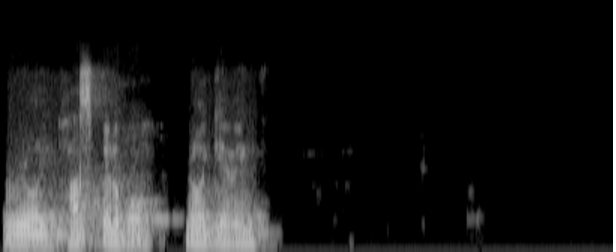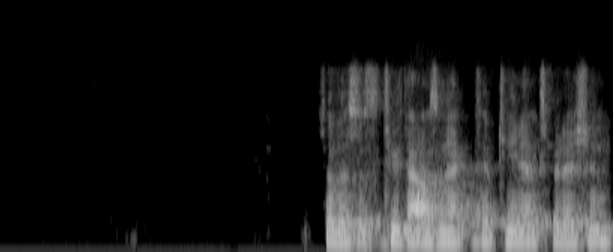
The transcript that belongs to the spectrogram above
Really hospitable, really giving. So this is 2015 expedition.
